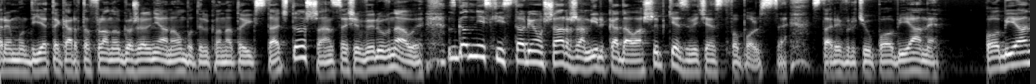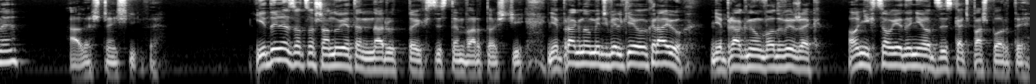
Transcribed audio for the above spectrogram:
staremu dietę kartoflano-gorzelnianą, bo tylko na to ich stać, to szanse się wyrównały. Zgodnie z historią szarża Mirka dała szybkie zwycięstwo Polsce. Stary wrócił poobijany. Poobijany, ale szczęśliwy. Jedyne za co szanuje ten naród to ich system wartości. Nie pragną mieć wielkiego kraju, nie pragną podwyżek. Oni chcą jedynie odzyskać paszporty.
